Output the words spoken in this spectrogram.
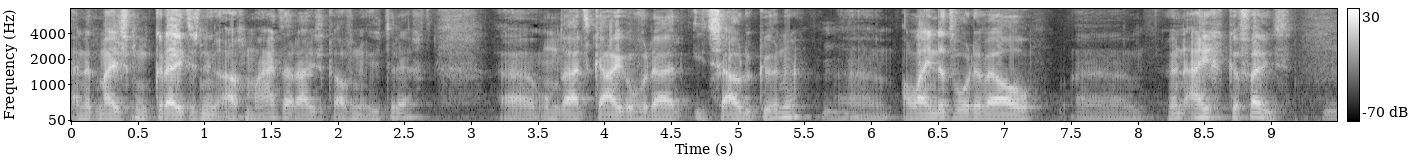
En het meest concreet is nu 8 maart, daar reis ik af naar Utrecht. Eh, om daar te kijken of we daar iets zouden kunnen. Mhm. Eh, alleen dat worden wel eh, hun eigen cafés. Mhm.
